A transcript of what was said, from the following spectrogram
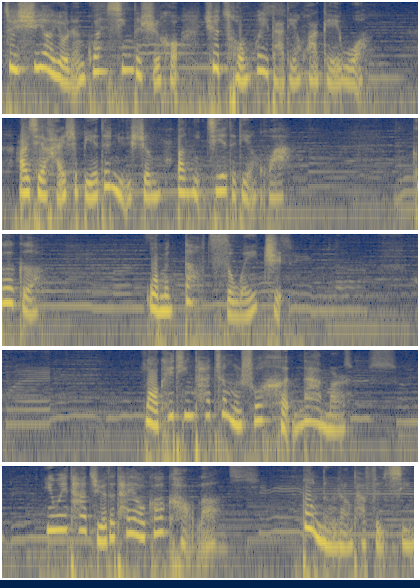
最需要有人关心的时候，却从未打电话给我，而且还是别的女生帮你接的电话。哥哥，我们到此为止。”老 K 听他这么说很纳闷儿，因为他觉得他要高考了，不能让他分心，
